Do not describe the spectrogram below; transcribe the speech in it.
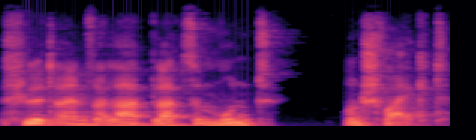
führt ein Salatblatt zum Mund und schweigt.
